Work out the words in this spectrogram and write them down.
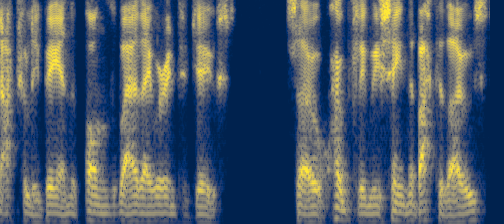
naturally be in the ponds where they were introduced. So hopefully we've seen the back of those.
